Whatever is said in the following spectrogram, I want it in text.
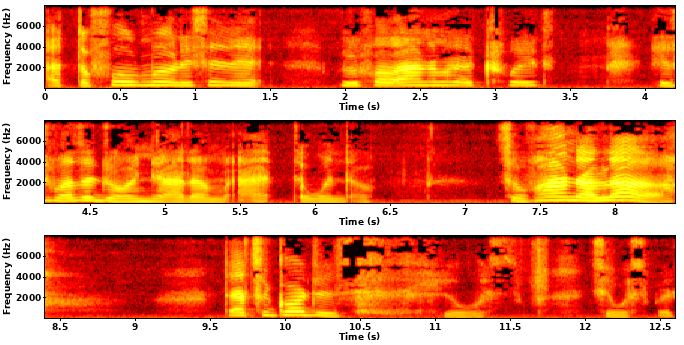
at the full moon, isn't it beautiful? Adam explained. His mother joined Adam at the window. Subhanallah, that's gorgeous, he whispered. she whispered.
